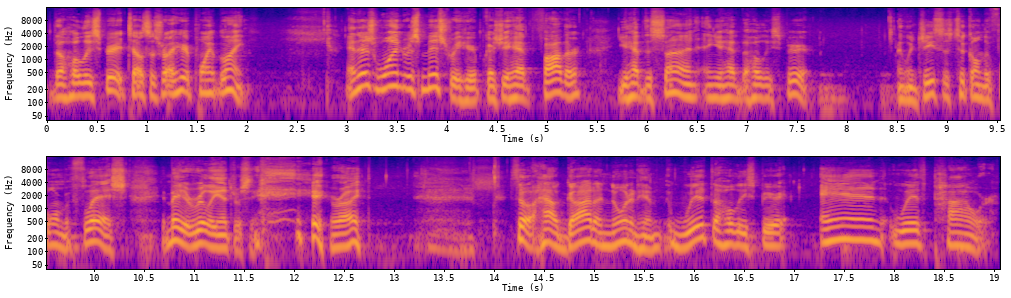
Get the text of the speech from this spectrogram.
the Holy Spirit tells us right here, point blank. And there's wondrous mystery here because you have Father, you have the Son, and you have the Holy Spirit. And when Jesus took on the form of flesh, it made it really interesting, right? So, how God anointed him with the Holy Spirit and with power.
